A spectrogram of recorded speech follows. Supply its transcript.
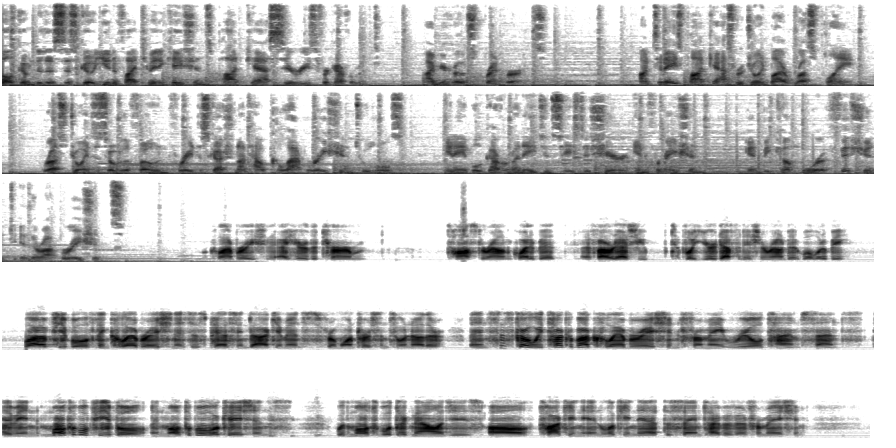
Welcome to the Cisco Unified Communications podcast series for government. I'm your host, Brent Burns. On today's podcast, we're joined by Russ Plain. Russ joins us over the phone for a discussion on how collaboration tools enable government agencies to share information and become more efficient in their operations. Collaboration, I hear the term tossed around quite a bit. If I were to ask you to put your definition around it, what would it be? A lot of people think collaboration is just passing documents from one person to another. In Cisco, we talk about collaboration from a real time sense. I mean, multiple people in multiple locations with multiple technologies all talking and looking at the same type of information.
